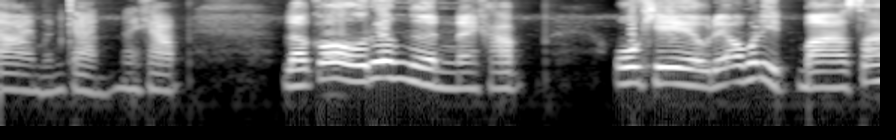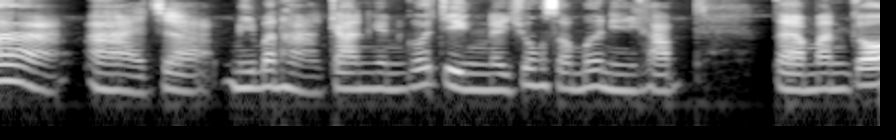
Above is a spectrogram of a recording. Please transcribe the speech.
ได้เหมือนกันนะครับ แล้วก็เรื่องเงินนะครับ โอเคเรอัลมาดริดบาร์ซ่าอาจจะมีปัญหาการเงินก็จริงในช่วงซัมเมอร์นี้ครับ แต่มันก็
